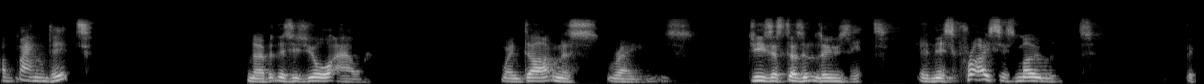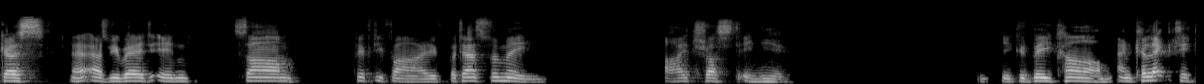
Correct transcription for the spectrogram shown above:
A bandit. No, but this is your hour when darkness reigns. Jesus doesn't lose it in this crisis moment because, uh, as we read in Psalm 55, but as for me, I trust in you. He could be calm and collected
